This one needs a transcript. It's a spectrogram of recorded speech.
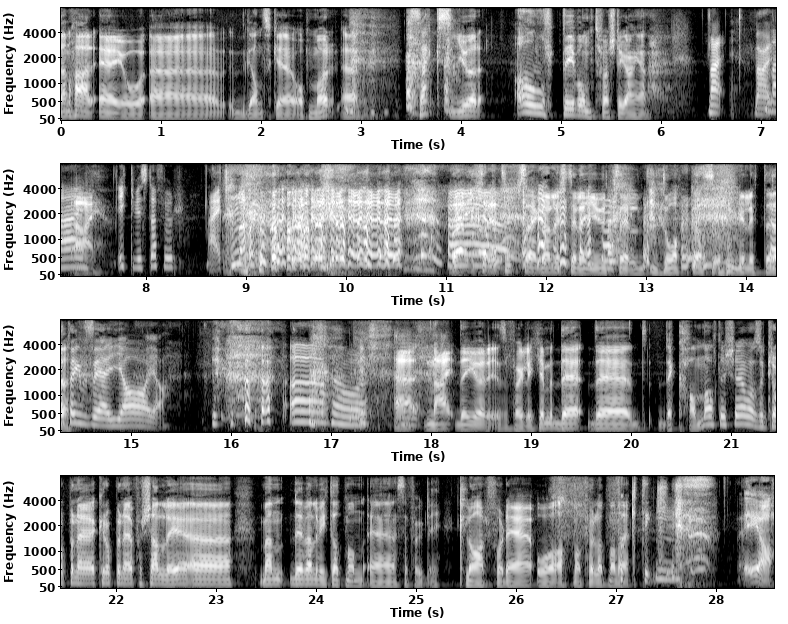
Den her er jo eh, ganske åpenbar. Eh, sex gjør alltid vondt første gangen. Nei. Nei. Nei, Nei. ikke hvis du er full. Nei, Det er ikke det tipset jeg har lyst til å gi ut til deres unge lyttere. Jeg tenkte å si ja, ja. Eh, nei, det gjør jeg selvfølgelig ikke. Men det, det, det kan alltid skje. Altså, kroppen, er, kroppen er forskjellig. eh, men det er veldig viktig at man er selvfølgelig klar for det, og at man føler at man er Fuktig. Ja,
